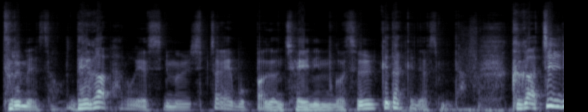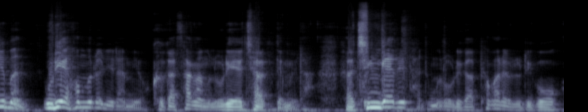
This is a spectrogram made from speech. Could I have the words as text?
들으면서 내가 바로 예수님을 십자가에 못 박은 죄인인 것을 깨닫게 되었습니다. 그가 찔림은 우리의 허물을 일하며 그가 상함은 우리의 죄악됨이라. 그가 징계를 받음으로 우리가 평화를 누리고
